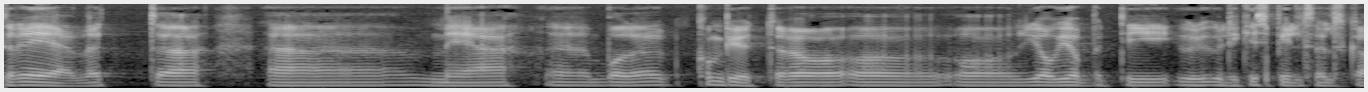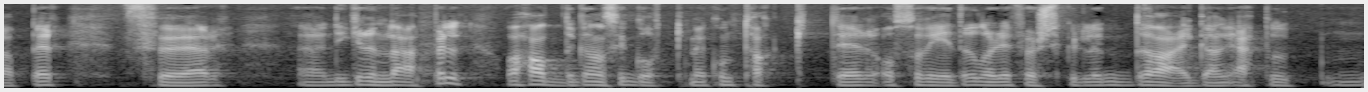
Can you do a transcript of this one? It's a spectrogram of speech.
drevet eh, eh, med eh, både computer og, og, og jobbet i ulike spillselskaper før de grunnla Apple, og hadde ganske godt med kontakter osv. når de først skulle dra i gang Apple mm,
